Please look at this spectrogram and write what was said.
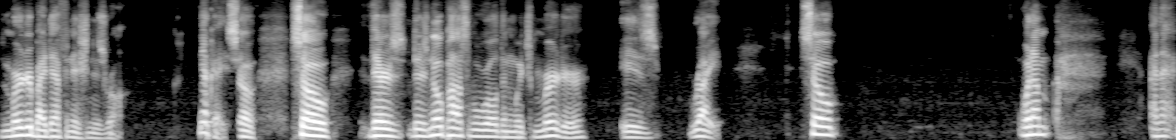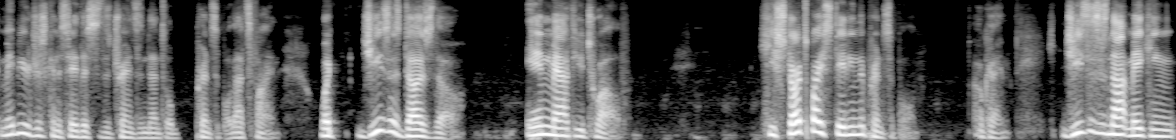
Murder by definition is wrong. Yeah. Okay, so so there's there's no possible world in which murder is right. So what I'm and I, maybe you're just going to say this is the transcendental principle. That's fine. What Jesus does though in Matthew 12. He starts by stating the principle. Okay. Jesus is not making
